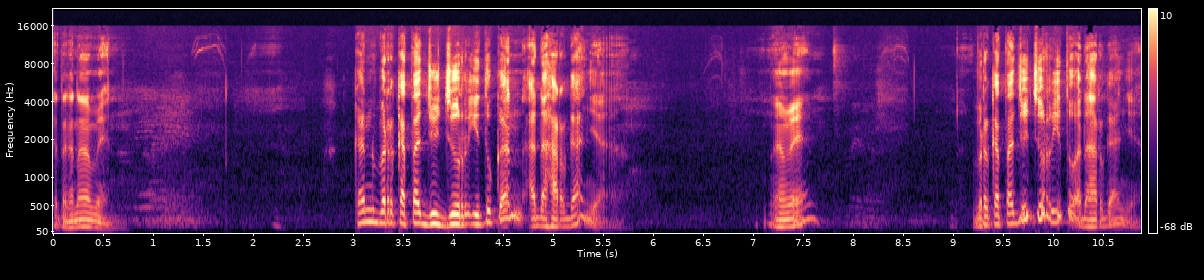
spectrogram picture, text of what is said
Katakan amin. Kan berkata jujur itu kan ada harganya. Amin. Berkata jujur itu ada harganya.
